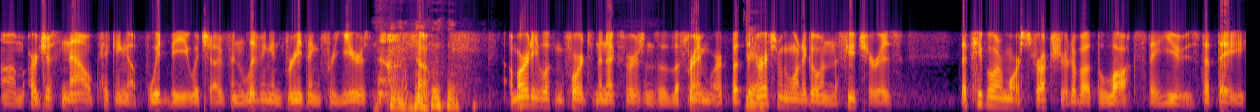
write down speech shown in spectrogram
um, are just now picking up Whidbey, which I've been living and breathing for years now. so I'm already looking forward to the next versions of the framework. But the yeah. direction we want to go in the future is that people are more structured about the locks they use, that they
